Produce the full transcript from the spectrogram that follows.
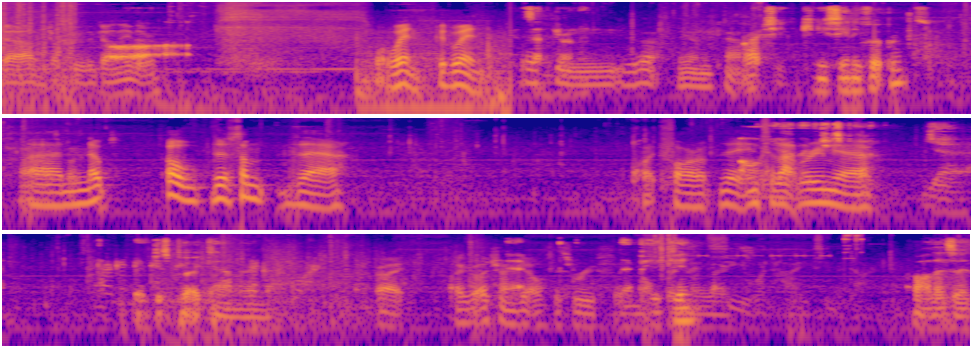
Yeah, I'm just with the gun either. What a win. Good win. is that drone? Is that the only cat? Actually, can you see any footprints? Uh, nope. Oh, there's some there. Quite far up there, Oh, into yeah, that room, yeah. put- yeah. They've just put a camera in there. Right, I gotta try and get off this roof. They're not peeking. break any legs. See what hides in the dark. Oh, there's a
